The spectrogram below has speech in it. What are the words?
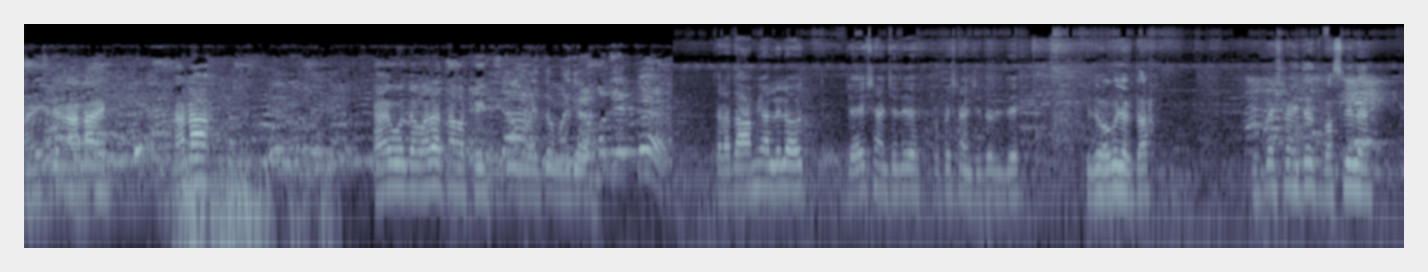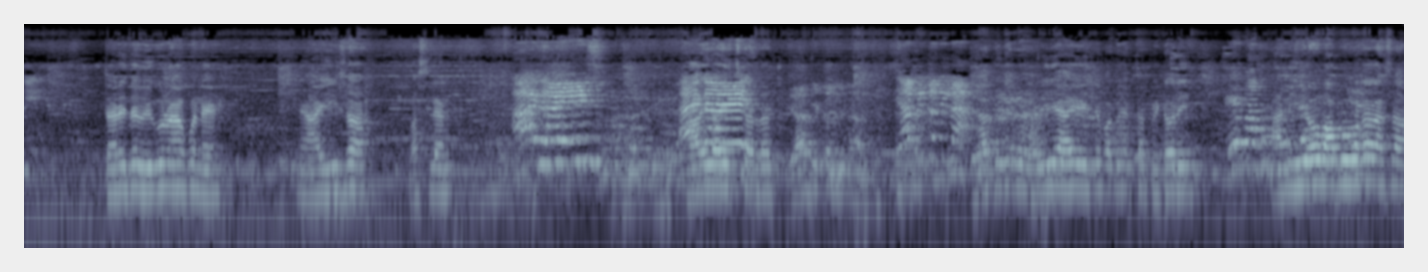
आणि नाना आहे. नाना! काय बोलता मला ना बाकी? मजा. तर आता आम्ही आलेलो आहोत जयेश नांचे ते रुपेश नांचे तर तिथे तिथे बघू शकता. रुपेश ना इथेच बसलेला आहे. तर इथे विगुणा पण आहे. आणि आईचा बसल्या आई गाईच करतात. ही आहे इथे बघू शकता पिठोरी. आणि यो बाबू बघा कसा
